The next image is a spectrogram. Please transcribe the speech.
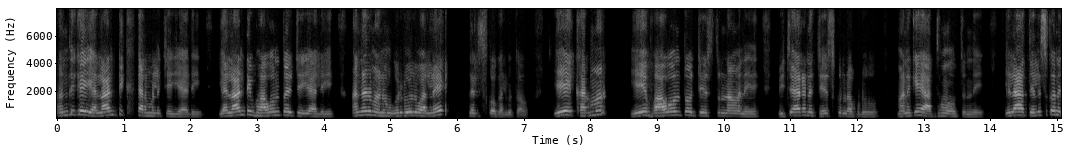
అందుకే ఎలాంటి కర్మలు చేయాలి? ఎలాంటి భావంతో చేయాలి? అన్నది మనం గురువుల వల్లే తెలుసుకోగలుగుతాం. ఏ కర్మ ఏ భావంతో చేస్తున్నామని విచారణ చేసుకున్నప్పుడు మనకే అర్థం అవుతుంది ఇలా తెలుసుకొని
